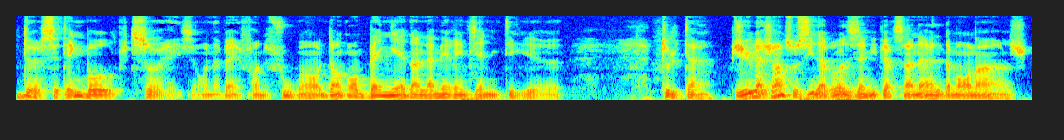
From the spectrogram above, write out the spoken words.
de Sitting Bull, puis tout ça. on avait un fun fou. donc, on baignait dans l'amérindianité euh, tout le temps. J'ai eu la chance aussi d'avoir des amis personnels de mon âge,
